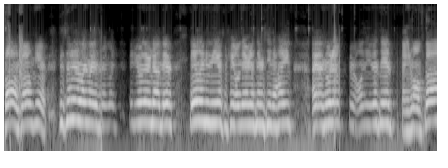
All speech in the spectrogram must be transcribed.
Balls, I don't care. Just send it like my. If you're there down there, they let me the answer over there, down there, see the hiding. I gotta go now. Remember, all these, that's it. Thank you all.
